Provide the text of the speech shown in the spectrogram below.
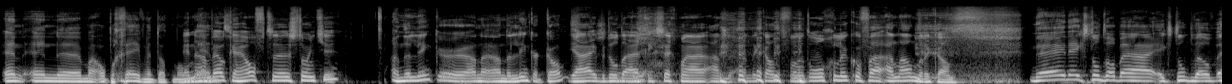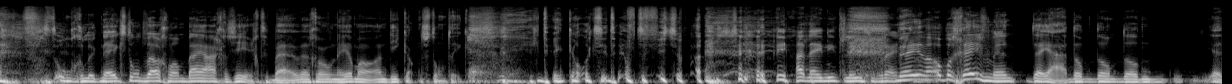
En, en, maar op een gegeven moment dat moment... En aan welke helft stond je? Aan de, linker, aan, de, aan de linkerkant. Ja, ik bedoelde eigenlijk zeg maar aan de, aan de kant van het ongeluk of aan de andere kant. Nee, nee, ik stond wel bij haar. Ik stond wel bij het ongeluk. Nee, ik stond wel gewoon bij haar gezicht. Bij, gewoon helemaal aan die kant stond ik. ik denk al, ik zit heel te visualiseren. ja, nee, niet links of rechts. Nee, maar op een gegeven moment, nou ja, dan, dan, dan ja,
